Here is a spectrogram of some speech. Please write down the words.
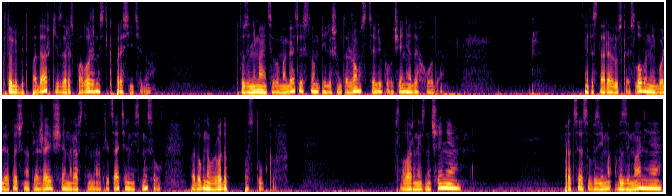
Кто любит подарки за расположенность к просителю. Кто занимается вымогательством или шантажом с целью получения дохода. Это старое русское слово, наиболее точно отражающее нравственно отрицательный смысл подобного рода поступков. Словарные значения. Процесс взима- взимания,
